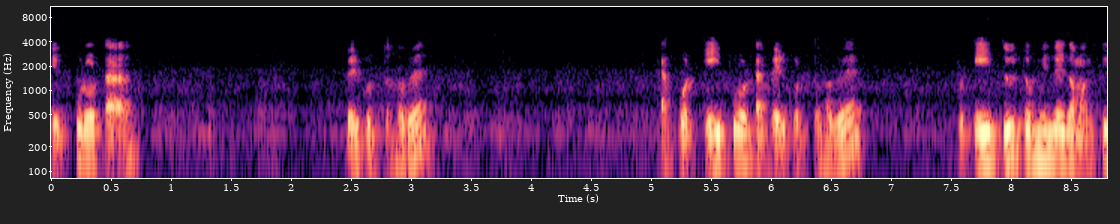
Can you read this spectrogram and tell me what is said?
এই পুরোটা বের করতে হবে। তারপর এই পুরোটা বের করতে হবে। এই দুইটো মিলে আমাকে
